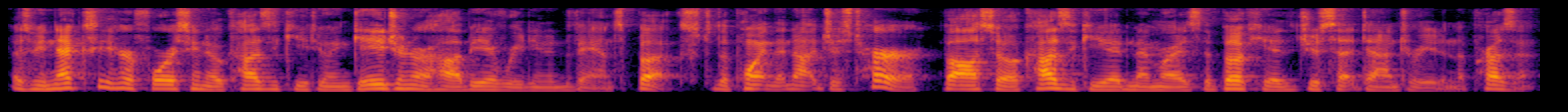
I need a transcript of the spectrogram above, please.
as we next see her forcing Okazuki to engage in her hobby of reading advanced books, to the point that not just her, but also Okazuki had memorized the book he had just sat down to read in the present.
